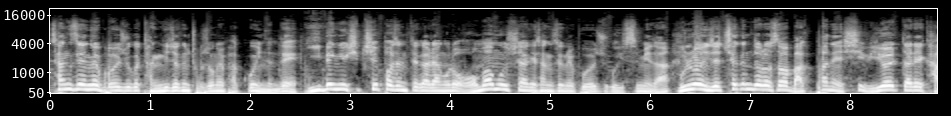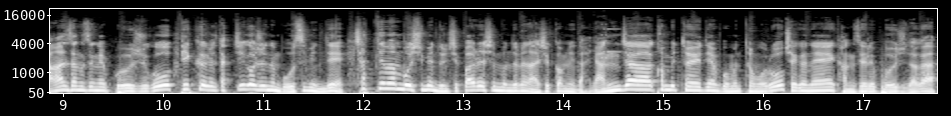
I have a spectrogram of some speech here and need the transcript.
상승을 보여주고 단기적인 조정을 받고 있는데 267%가량으로 어마무시하게 상승을 보여주고 있습니다. 물론 이제 최근 들어서 막판에 12월 달에 강한 상승을 보여주고 피크를 딱 찍어주는 모습인데 차트만 보시면 눈치 빠르신 분들은 아실 겁니다. 양자 컴퓨터에 대한 모멘텀으로 최근에 강세를 보여주다가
